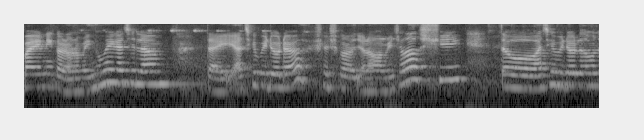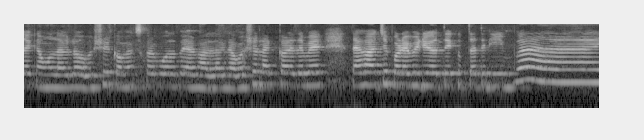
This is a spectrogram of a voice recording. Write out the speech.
পারিনি, কারণ আমি ঘুমিয়ে গেছিলাম। তাই আজকে ভিডিওটা শেষ করার জন্য আমি চলে আসছি। তো আজকে ভিডিওটা তোমাদের কেমন লাগল অবশ্যই কমেন্টস করে বলবে, আর ভালো লাগলে অবশ্যই লাইক করে দেবে। দেখা হচ্ছে পরের ভিডিওতে, খুব তাড়াতাড়ি বাই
